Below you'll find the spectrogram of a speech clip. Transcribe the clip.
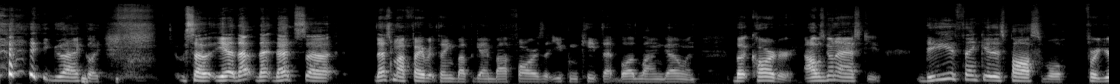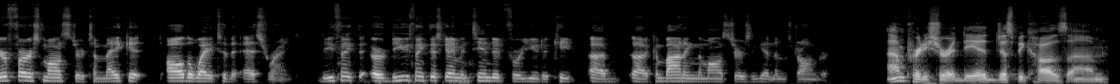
exactly. So yeah, that, that that's uh that's my favorite thing about the game by far is that you can keep that bloodline going. But Carter, I was going to ask you, Do you think it is possible for your first monster to make it all the way to the S rank? Do you think that, or do you think this game intended for you to keep uh, uh, combining the monsters and getting them stronger? I'm pretty sure it did, just because um,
